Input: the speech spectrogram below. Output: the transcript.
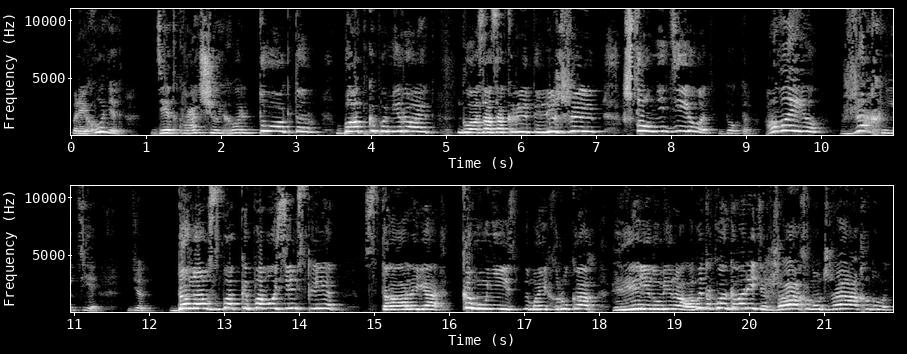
Приходит дед к врачу и говорит, доктор, бабка помирает, глаза закрыты, лежит, что мне делать? Доктор, а вы ее жахните. Дед, да нам с бабкой по 80 лет, старый я, коммунист, на моих руках Ленин умирал, а вы такое говорите, жахнуть, жахнуть.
